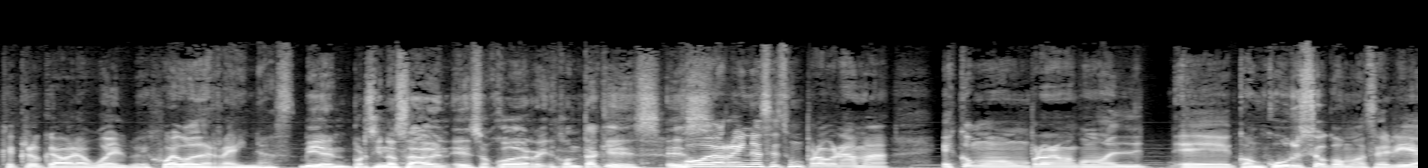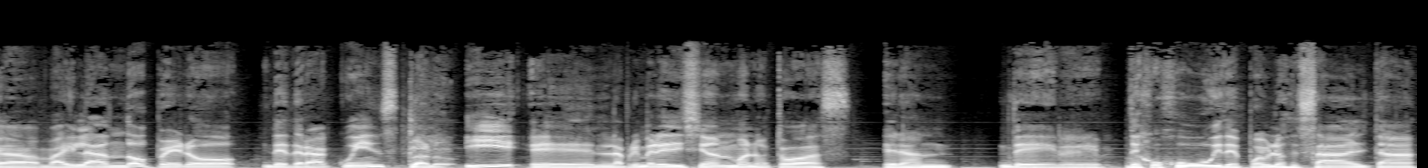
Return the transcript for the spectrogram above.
Que creo que ahora vuelve. Juego de Reinas. Bien, por si no saben, eso, Juego de Reyes, contá qué es. es Juego de Reinas es un programa, es como un programa como el eh, concurso, como sería bailando, pero de drag queens. Claro. Y eh, en la primera edición, bueno, todas eran de, de Jujuy, de pueblos de Salta.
